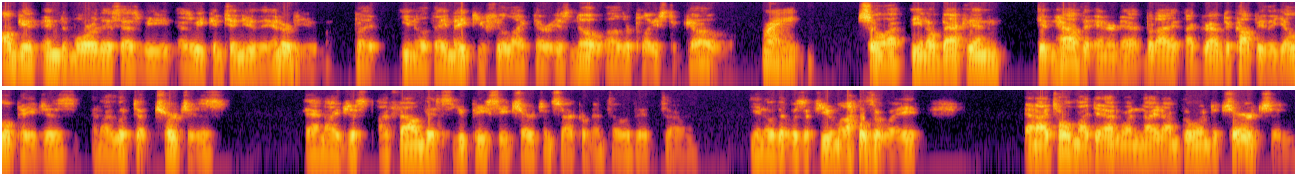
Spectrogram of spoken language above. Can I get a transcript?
I'll get into more of this as we as we continue the interview, but you know, they make you feel like there is no other place to go. Right. So I, you know, back then didn't have the internet, but I, I grabbed a copy of the Yellow Pages and I looked up churches, and I just I found this UPC church in Sacramento that uh, you know that was a few miles away, and I told my dad one night I'm going to church, and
